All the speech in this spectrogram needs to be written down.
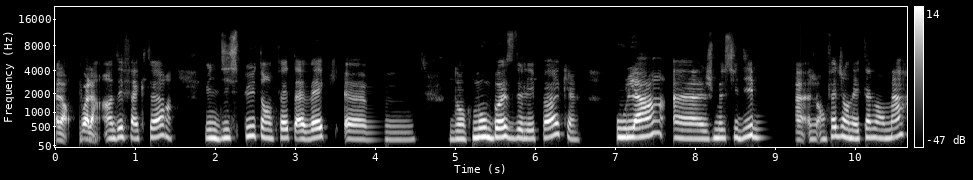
alors voilà, un des facteurs, une dispute en fait avec euh, donc mon boss de l'époque, où là, euh, je me suis dit, bah, en fait, j'en ai tellement marre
